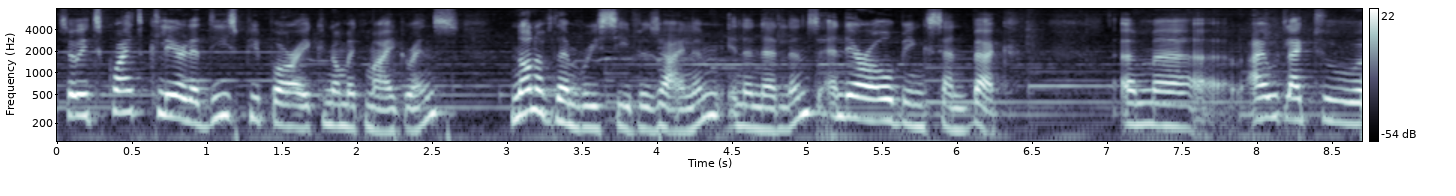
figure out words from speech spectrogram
So it's quite clear that these people are economic migrants. None of them receive asylum in the Netherlands, and they are all being sent back. Um, uh, I would like to uh,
